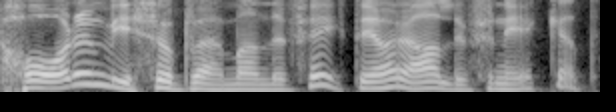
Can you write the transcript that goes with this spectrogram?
har en viss uppvärmande effekt, det har jag aldrig förnekat.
